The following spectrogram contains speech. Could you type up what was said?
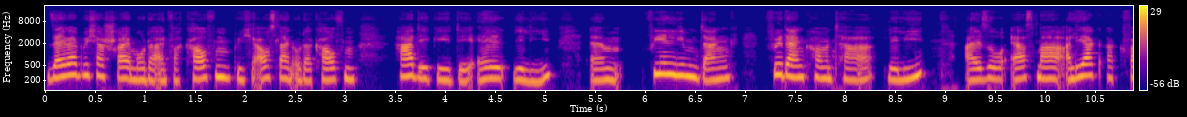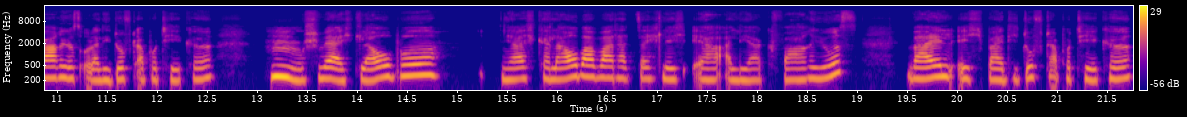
selber Bücher schreiben oder einfach kaufen, Bücher ausleihen oder kaufen, HDGDL Lilly. Ähm, vielen lieben Dank für deinen Kommentar, Lilly. Also erstmal Allee Aquarius oder die Duftapotheke. Hm, schwer. Ich glaube, ja, ich glaube aber tatsächlich eher Allee Aquarius, weil ich bei die Duftapotheke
